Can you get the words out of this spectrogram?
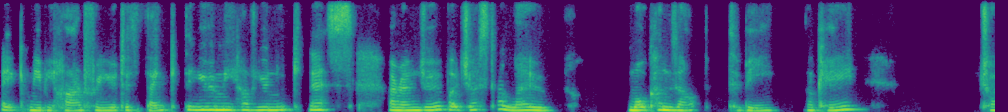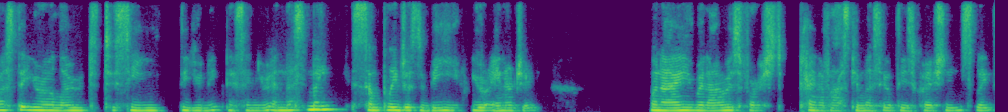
it may be hard for you to think that you may have uniqueness around you, but just allow what comes up to be, okay? Trust that you're allowed to see the uniqueness in you. And this might simply just be your energy. When I when I was first kind of asking myself these questions, like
